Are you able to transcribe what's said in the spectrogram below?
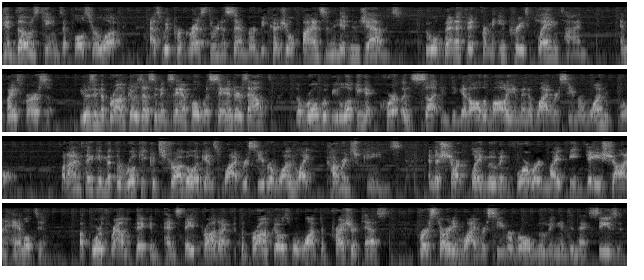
Give those teams a closer look as we progress through December because you'll find some hidden gems who will benefit from increased playing time and vice versa. Using the Broncos as an example, with Sanders out, the world will be looking at Courtland Sutton to get all the volume in a wide receiver one role. But I'm thinking that the rookie could struggle against wide receiver one like coverage schemes and the sharp play moving forward might be DaeSean Hamilton, a fourth round pick and Penn State product that the Broncos will want to pressure test for a starting wide receiver role moving into next season.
